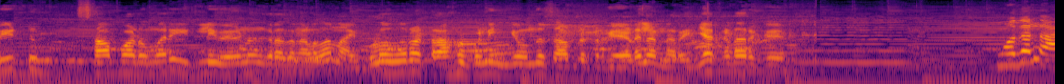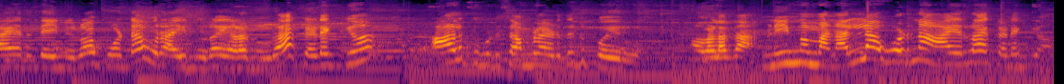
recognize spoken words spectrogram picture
வீட்டு சாப்பாடு மாதிரி இட்லி வேணுங்கிறதுனால தான் நான் இவ்வளோ தூரம் ட்ராவல் பண்ணி இங்கே வந்து சாப்பிட்டுட்டு இருக்கேன். இடையில நிறைய கடை இருக்கு. முதல் ஆயிரத்தி ஐநூறுரூவா போட்டால் ஒரு ஐநூறுரூவா இரநூறுவா கிடைக்கும். ஆளுக்கு இப்படி சம்பளம் எடுத்துட்டு போயிடுவோம் அவ்வளோதான் மினிமம் நல்லா ஓடுனா ஆயிரம் ரூபா கிடைக்கும்.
